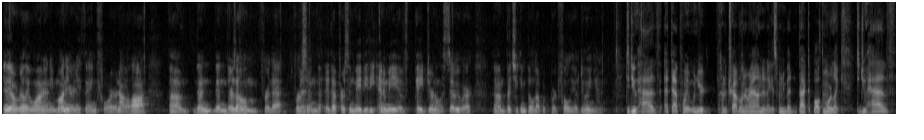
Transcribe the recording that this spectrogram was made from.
and they don't really want any money or anything for it, or not a lot, um, then, then there's a home for that person. That, that person may be the enemy of paid journalists everywhere, um, but you can build up a portfolio doing it. Did you have at that point when you're kind of traveling around, and I guess when you went back to Baltimore, like, did you have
